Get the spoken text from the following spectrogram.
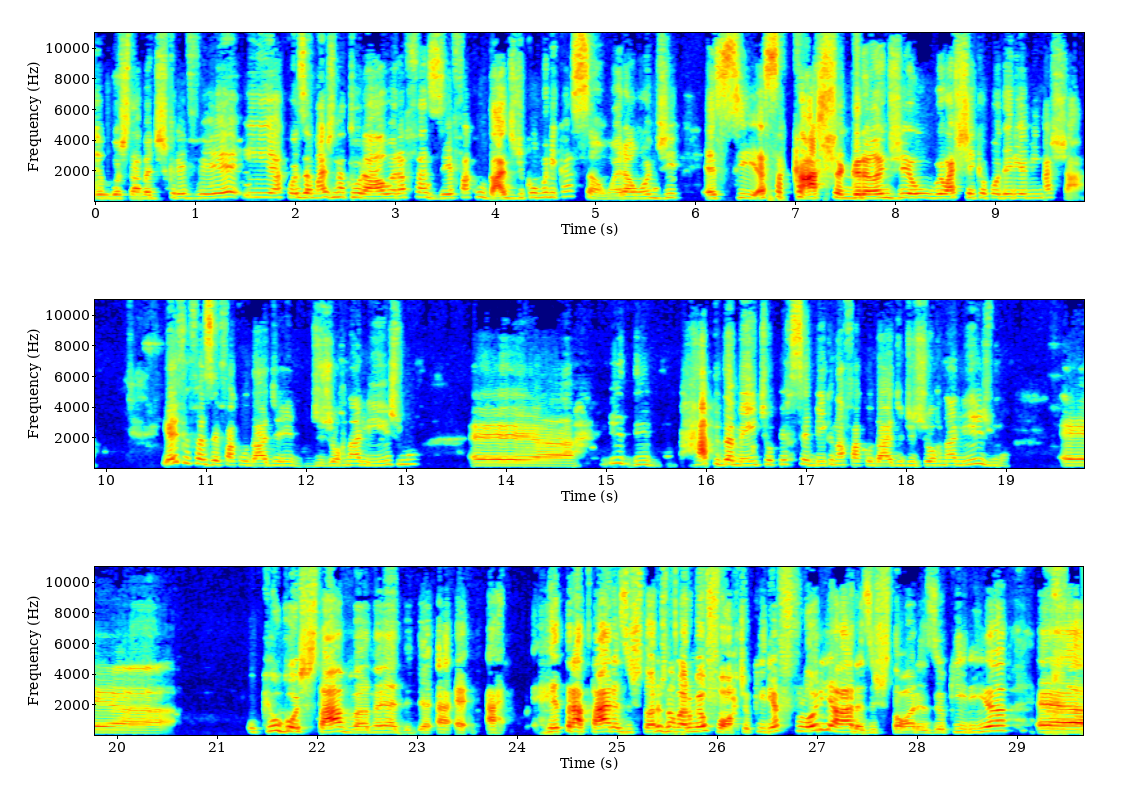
eu gostava de escrever e a coisa mais natural era fazer faculdade de comunicação, era onde esse, essa caixa grande eu, eu achei que eu poderia me encaixar. E aí fui fazer faculdade de jornalismo. É, e, e, rapidamente eu percebi que na faculdade de jornalismo é, o que eu gostava, né, a, a, retratar as histórias não era o meu forte. Eu queria florear as histórias, eu queria é,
